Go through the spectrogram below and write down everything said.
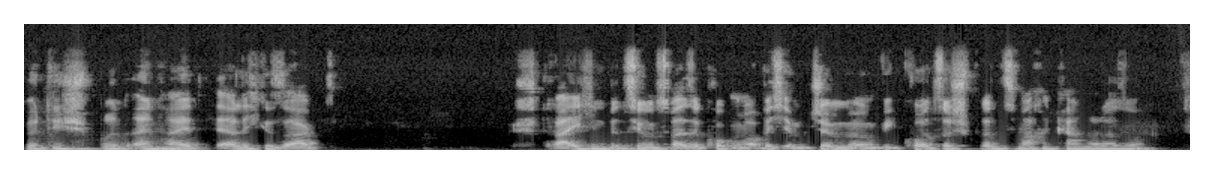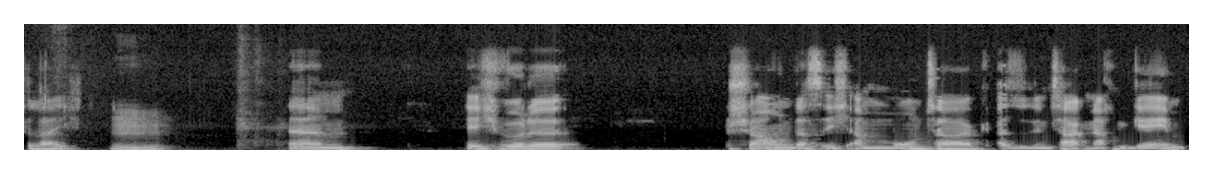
Wird die Sprinteinheit ehrlich gesagt streichen, beziehungsweise gucken, ob ich im Gym irgendwie kurze Sprints machen kann oder so, vielleicht. Mhm. Ähm, ich würde schauen, dass ich am Montag, also den Tag nach dem Game,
